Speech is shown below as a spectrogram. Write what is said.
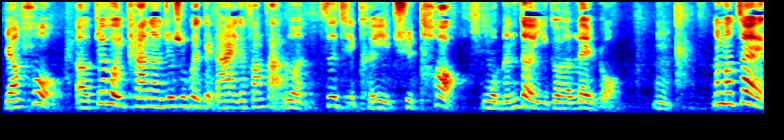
然后呃最后一趴呢就是会给大家一个方法论，自己可以去套我们的一个内容。嗯，那么在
